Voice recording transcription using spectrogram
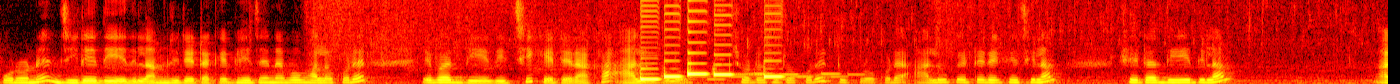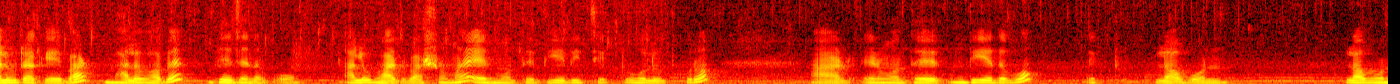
ফোড়নে জিরে দিয়ে দিলাম। জিরেটাকে ভেজে নেব ভালো করে। এবার দিয়ে দিচ্ছি কেটে রাখা আলুগুলো। ছোট ছোট করে টুকরো করে আলু কেটে রেখেছিলাম, সেটা দিয়ে দিলাম। আলুটাকে এবার ভালোভাবে ভেজে নেব। আলু ভাজবার সময় এর মধ্যে দিয়ে দিচ্ছি একটু হলুদ গুঁড়ো। আর এর মধ্যে দিয়ে দেব একটু লবণ। লবণ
